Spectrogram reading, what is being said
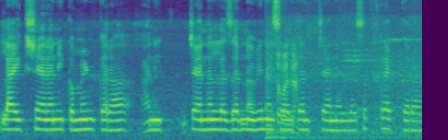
लाईक शेअर आणि कमेंट करा. आणि चॅनलला जर नवीन असाल तर चॅनलला सबस्क्राईब करा.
